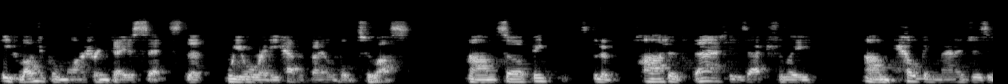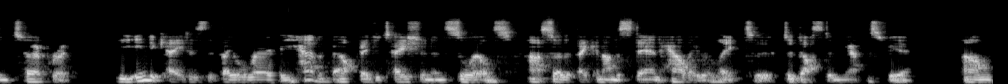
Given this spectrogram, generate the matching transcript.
ecological monitoring data sets that we already have available to us. Um, so a big sort of part of that is actually um, helping managers interpret the indicators that they already have about vegetation and soils uh, so that they can understand how they relate to, to dust in the atmosphere. Um,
